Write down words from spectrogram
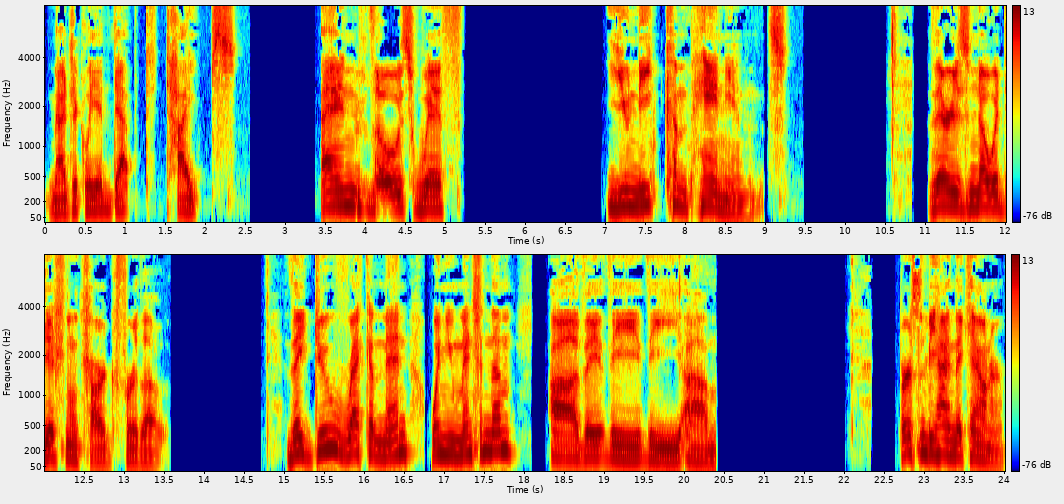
magically adept types and those with unique companions, there is no additional charge for those. They do recommend when you mention them, uh, the the the um, person behind the counter,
